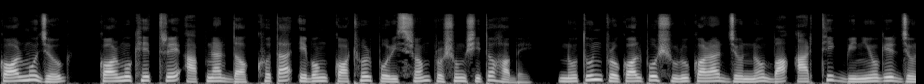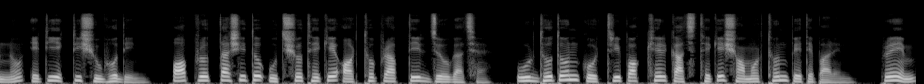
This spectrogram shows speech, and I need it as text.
কর্মযোগ, কর্মক্ষেত্রে আপনার দক্ষতা এবং কঠোর পরিশ্রম প্রশংসিত হবে। নতুন প্রকল্প শুরু করার জন্য বা আর্থিক বিনিয়োগের জন্য এটি একটি শুভ দিন। অপ্রত্যাশিত উৎস থেকে অর্থপ্রাপ্তির যোগ আছে। ঊর্ধ্বতন কর্তৃপক্ষের কাছ থেকে সমর্থন পেতে পারেন। প্রেম,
